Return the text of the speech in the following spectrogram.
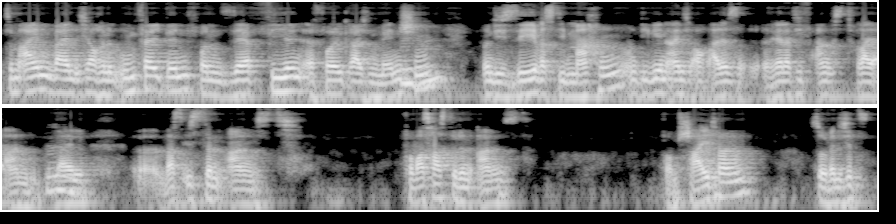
zum einen, weil ich auch in einem Umfeld bin von sehr vielen erfolgreichen Menschen mhm. und ich sehe, was die machen und die gehen eigentlich auch alles relativ angstfrei an. Mhm. Weil, was ist denn Angst? Vor was hast du denn Angst? Vom Scheitern? So, wenn ich jetzt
